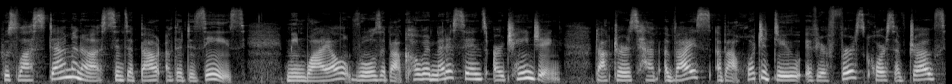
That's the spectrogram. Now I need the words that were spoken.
who's lost stamina since a bout of the disease. Meanwhile, rules about COVID medicines are changing. Doctors have advice about what to do if your first course of drugs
